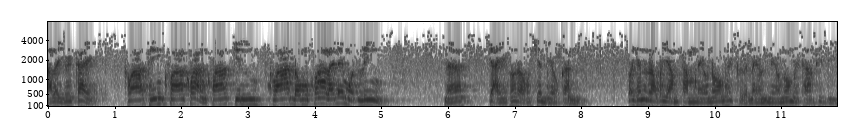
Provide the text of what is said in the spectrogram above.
อะไรอยู่ใกล้ๆคว้าทิ้งคว้าคว้างคว้ากินคว้าดมคว้าอะไรได้หมดลิง นะใจของเราก็เช่นเดียวกัน เพราะฉะนั้นเราพยายามทำแนวโน้มให้เกิดแนวแนวโน้มในทางที่ดี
